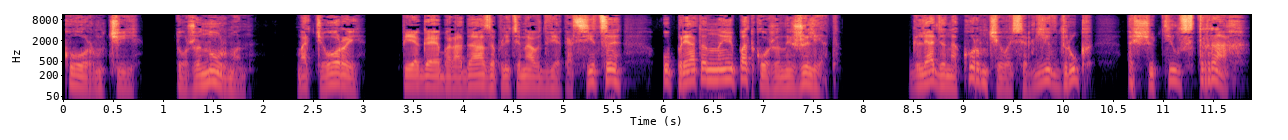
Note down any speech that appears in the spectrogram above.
Кормчий, тоже Нурман. Матерый, пегая борода заплетена в две косицы, упрятанные под кожаный жилет. Глядя на кормчего, Сергей вдруг ощутил страх,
